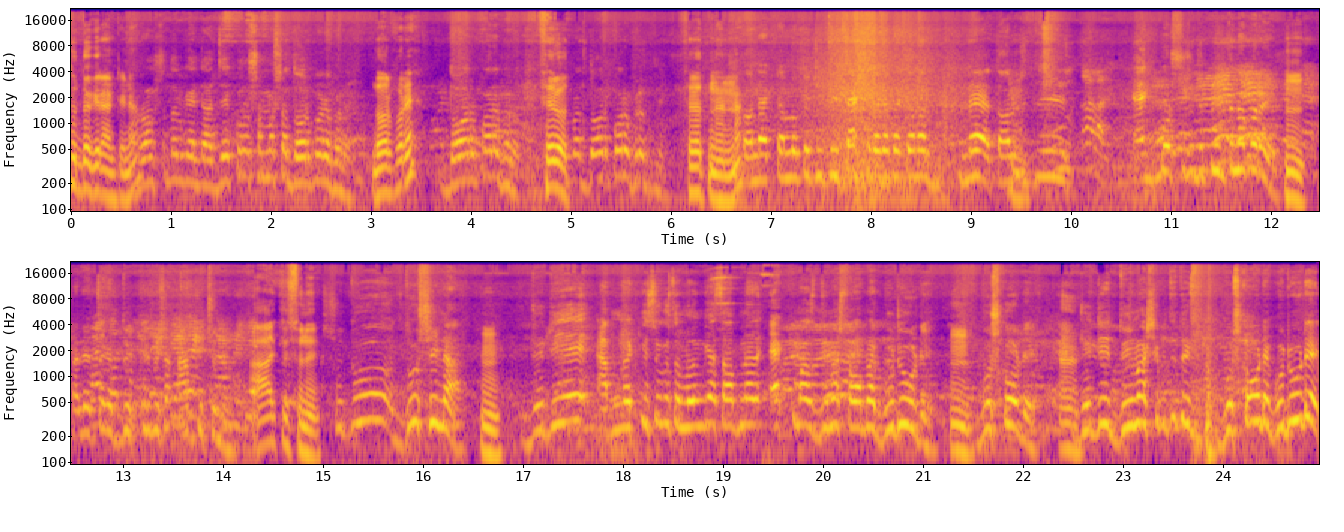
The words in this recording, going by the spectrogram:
শুদ্ধ গ্যারান্টি না? রং সুতো গ্যারান্টি আর যে কোনো সমস্যা দর করে ফেলো দেওয়ার পরে দর পরে ফেরত। ফেরত? দর পরে ফেরত নেই। ফেরত নেন না? কারণ একটা লোকে যদি চারশো টাকা থেকে আমার নেয় তাহলে যদি এক বছর যদি কিনতে না পারে। তাহলে এর থেকে দুঃখের বিষয় আর কিছু নেই। আর কিছু নেই। শুধু দোষী না। হুম। যদি আপনার কিছু কিছু লঙ্গি আছে আপনার এক মাস দুই মাস পর আপনার গুডু উঠে হুম। গুসকো উঠে হ্যাঁ। যদি দুই মাসের ভিতরে গুসকো উঠে গুডু উঠে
